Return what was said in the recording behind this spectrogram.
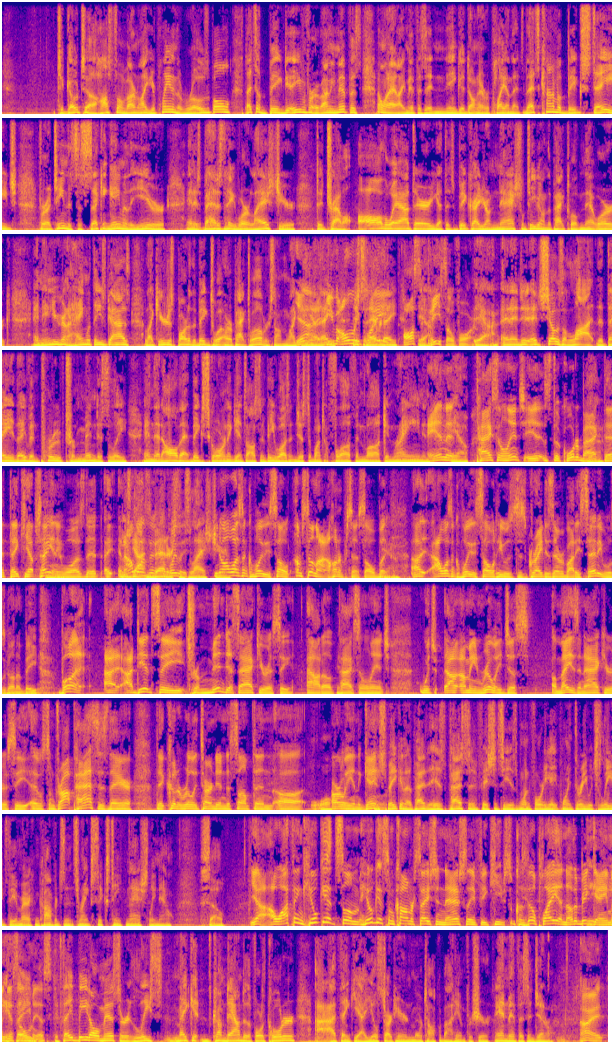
to go to a hostile environment like you're playing in the Rose Bowl, that's a big deal. Even for, I mean, Memphis. I don't want to act like Memphis isn't any good. Don't ever play on that. That's kind of a big stage for a team that's the second game of the year, and as bad as they were last year, to travel all the way out there. You got this big crowd. You're on national TV on the Pac-12 network, and then you're going to hang with these guys like you're just part of the Big 12 or Pac-12 or something like Yeah, that. you know, you've only this is everyday- played Austin Yeah. Peay so far. Yeah, and it, it shows a lot that they they've improved tremendously, and that all that big scoring against Austin Peay wasn't just a bunch of fluff and luck and rain and, And you know. Paxton Lynch is the quarterback Yeah. that they kept saying he was. That uh, and He's I wasn't better completely, since last You know. I wasn't completely sold. I'm still not 100 percent sold, but Yeah. I, I wasn't completely sold. He was as great as everybody said he was going to be. But I, I did see tremendous accuracy out of Paxton Lynch, which I, I mean, really just. Amazing accuracy. It was some drop passes there that could have really turned into something uh, Well, early in the game. And speaking of his passing efficiency is 148.3, which leads the American Conference, and it's ranked 16th nationally now. So Yeah, oh, I think he'll get some. He'll get some conversation nationally if he keeps because they'll play another big game if against they, Ole Miss. If they beat Ole Miss or at least make it come down to the fourth quarter, I I think yeah, you'll start hearing more talk about him for sure, and Memphis in general. All right,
